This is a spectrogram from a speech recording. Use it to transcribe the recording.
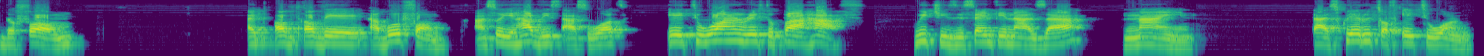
the form of, of the above form and so you have this as what? 81 raised to power half, which is the same thing as uh, 9. That's square root of 81.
